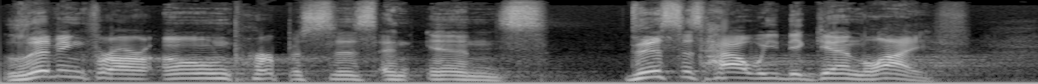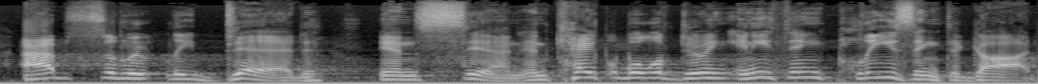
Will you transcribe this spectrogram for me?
living for our own purposes and ends. This is how we begin life absolutely dead in sin, incapable of doing anything pleasing to God,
